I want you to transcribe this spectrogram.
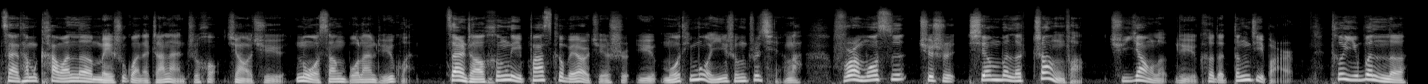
在他们看完了美术馆的展览之后，就要去诺桑伯兰旅馆。在找亨利·巴斯克维尔爵士与摩提莫医生之前啊，福尔摩斯却是先问了账房，去要了旅客的登记本，特意问了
